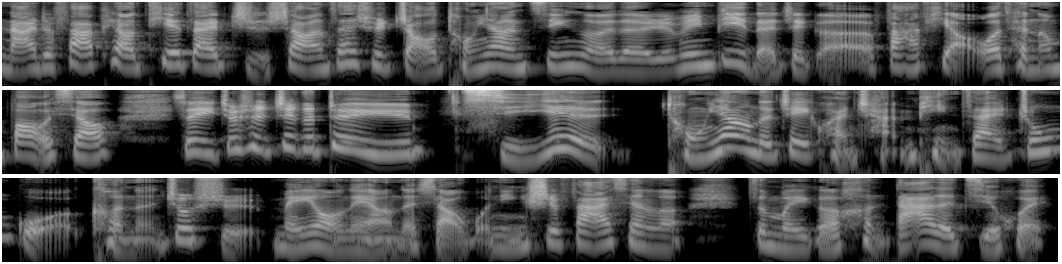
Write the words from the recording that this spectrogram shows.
拿着发票贴在纸上，再去找同样金额的人民币的这个发票，我才能报销。所以就是这个对于企业同样的这款产品，在中国可能就是没有那样的效果。您是发现了这么一个很大的机会。”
